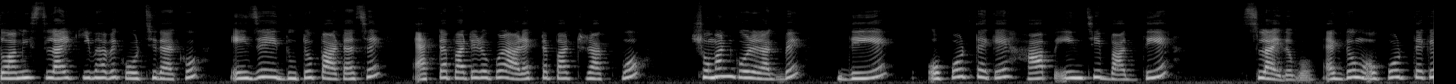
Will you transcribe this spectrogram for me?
তো আমি সেলাই কীভাবে করছি দেখো, এই যে এই দুটো পার্ট আছে, একটা পার্টের ওপর আর একটা পার্ট রাখব। সমান করে রাখবে, দিয়ে ওপর থেকে হাফ ইঞ্চি বাদ দিয়ে সেলাই দেবো। একদম ওপর থেকে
